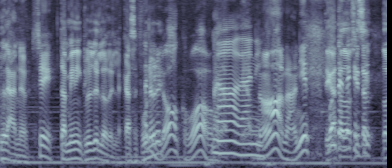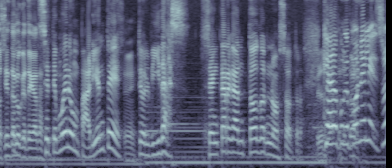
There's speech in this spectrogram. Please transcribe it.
Planner, Sí. también incluye lo de la casa Estás fúnebre. loco vos. No, Dani. No, Daniel. Te gastas entendés que 200, 200 lucas, te gastas. Se te muere un pariente, Sí. te olvidas. Se encargan todos nosotros. Pero Claro, porque todo. ponele, yo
